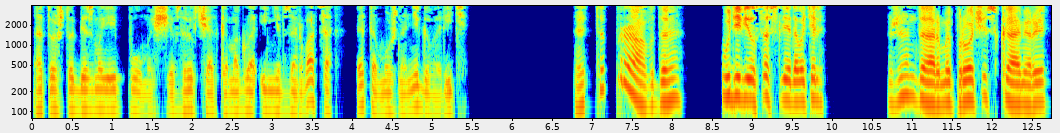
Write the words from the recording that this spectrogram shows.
А то, что без моей помощи взрывчатка могла и не взорваться, это можно не говорить. — Это правда, — удивился следователь. — Жандармы прочь из камеры.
